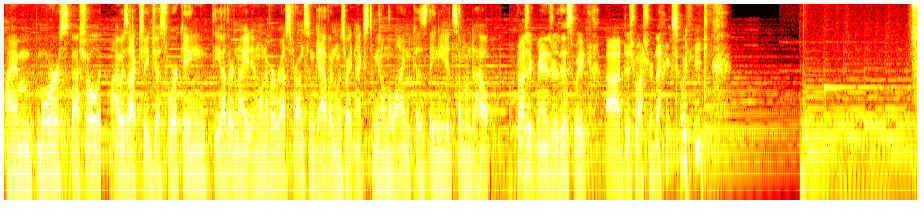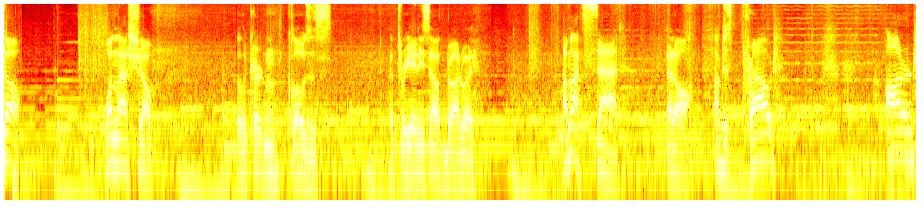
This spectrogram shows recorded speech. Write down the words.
I'm more special. I was actually just working the other night in one of our restaurants and Gavin was right next to me on the line because they needed someone to help. Project manager this week, uh, dishwasher next week. So, one last show. So the curtain closes at 380 South Broadway. I'm not sad at all. I'm just proud, honored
